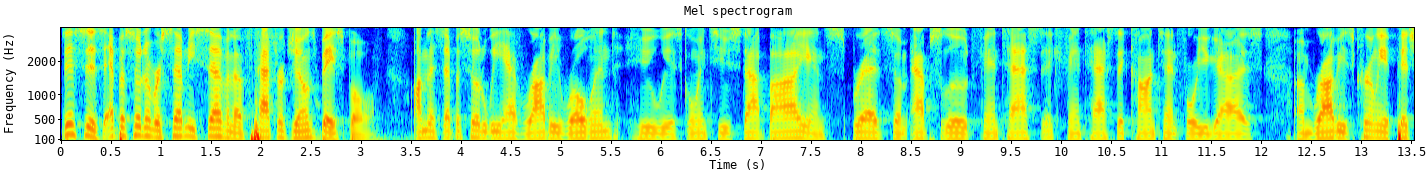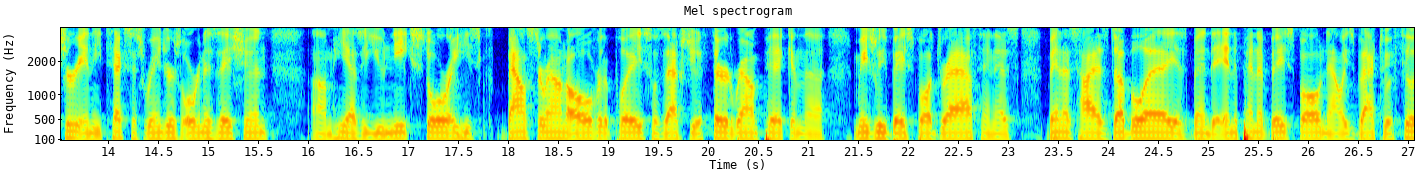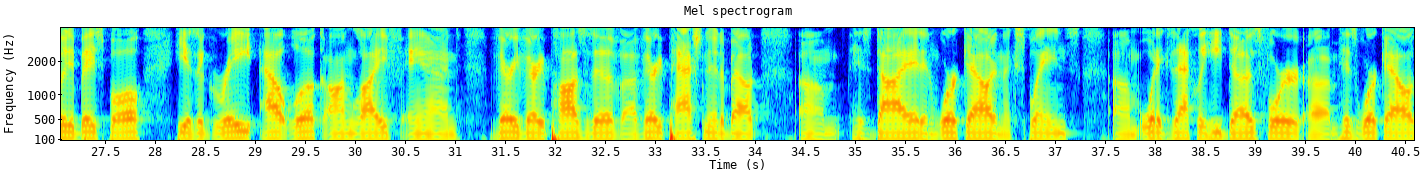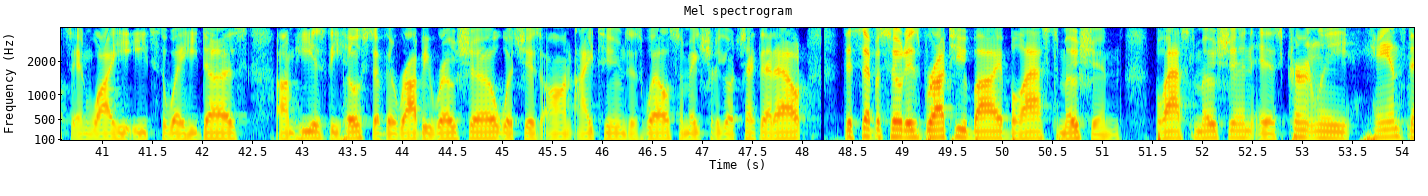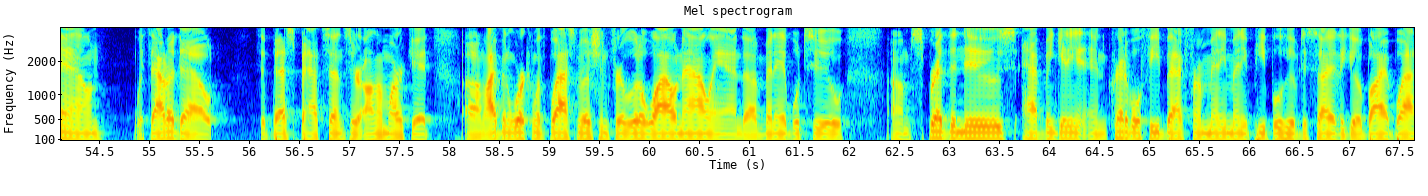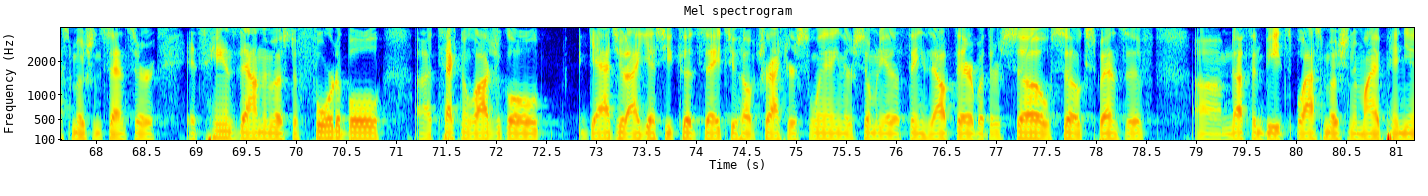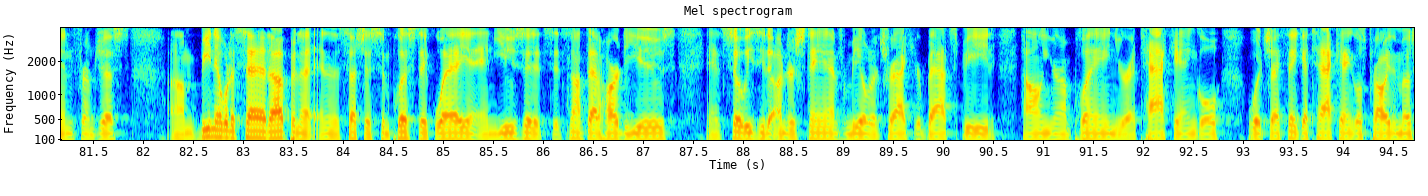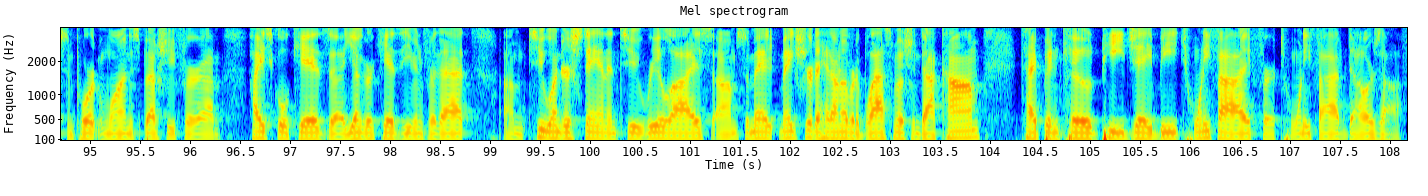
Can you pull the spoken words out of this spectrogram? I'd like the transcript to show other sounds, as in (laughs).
This is episode number 77 of Patrick Jones Baseball. On this episode, we have Robbie Rowland, who is going to stop by and spread some absolute fantastic, fantastic content for you guys. Um, Robbie is currently a pitcher in the Texas Rangers organization. Um, he has a unique story. He's bounced around all over the place. Was actually a third round pick in the Major League Baseball draft, and has been as high as Double A. Has been to independent baseball. Now he's back to affiliated baseball. He has a great outlook on life and very, very positive. Uh, very passionate about um, his diet and workout and explains um, what exactly he does for um, his workouts and why he eats the way he does. Um, he is the host of the Robbie Rowe Show, which is on iTunes as well, so make sure to go check that out. This episode is brought to you by Blast Motion. Blast Motion is currently, hands down, without a doubt, the best bat sensor on the market. Um, I've been working with Blast Motion for a little while now and uh, been able to um, spread the news, have been getting incredible feedback from many, many people who have decided to go buy a blast motion sensor. It's hands down the most affordable uh, technological gadget, I guess you could say, to help track your swing. There's so many other things out there, but they're so, so expensive. Um, nothing beats blast motion, in my opinion, from just um, being able to set it up in, a, in a, such a simplistic way and, and, use it. It's, it's not that hard to use, and it's so easy to understand from being able to track your bat speed, how long you're on plane, your attack angle, which I think attack angle is probably the most important one, especially for um, high school kids, uh, younger kids, even for that, um, to understand and to realize. Um, so make, make sure to head on over to blastmotion.com, type in code PJB25 for $25 off.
